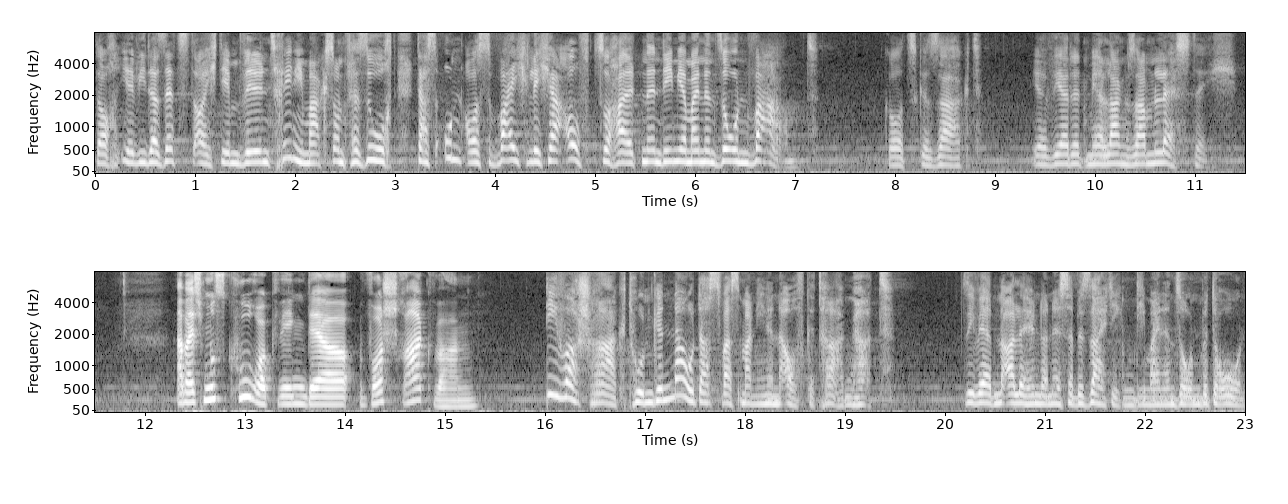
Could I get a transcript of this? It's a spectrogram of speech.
Doch ihr widersetzt euch dem Willen Trinimax und versucht, das Unausweichliche aufzuhalten, indem ihr meinen Sohn warnt. Kurz gesagt, ihr werdet mir langsam lästig. Aber ich muss Kurok wegen der Woschrak warnen. Die Woschrak tun genau das, was man ihnen aufgetragen hat. Sie werden alle Hindernisse beseitigen, die meinen Sohn bedrohen.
